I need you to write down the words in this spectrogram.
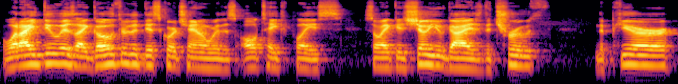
what I do is I go through the Discord channel where this all takes place, so I can show you guys the truth, the pure,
